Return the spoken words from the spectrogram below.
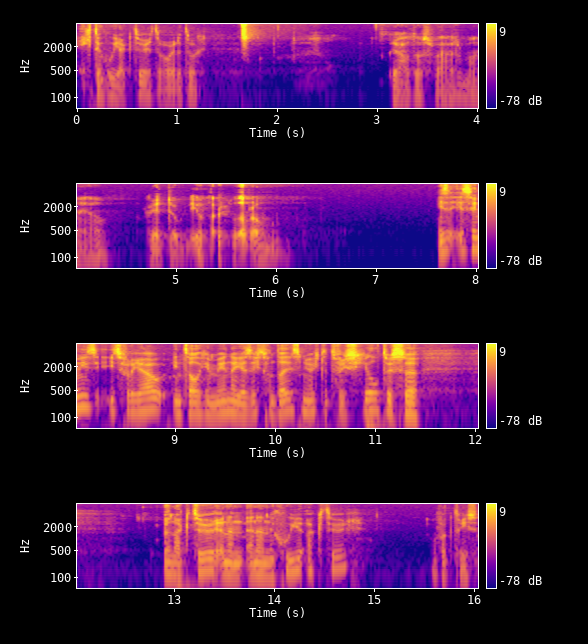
echt een goede acteur te worden, toch? Ja, dat is waar, maar ja, ik weet ook niet waar- waarom. Is, is er niet iets voor jou in het algemeen dat je zegt van dat is nu echt het verschil tussen een acteur en een, en een goede acteur? Of actrice?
